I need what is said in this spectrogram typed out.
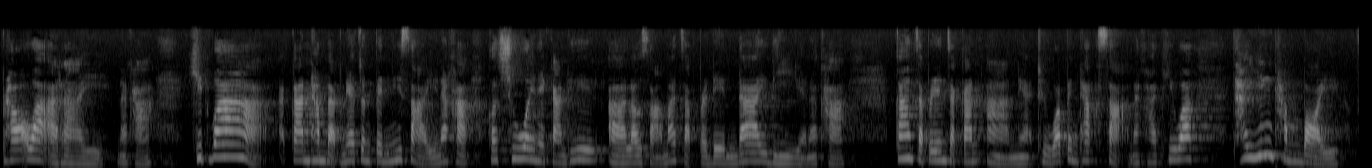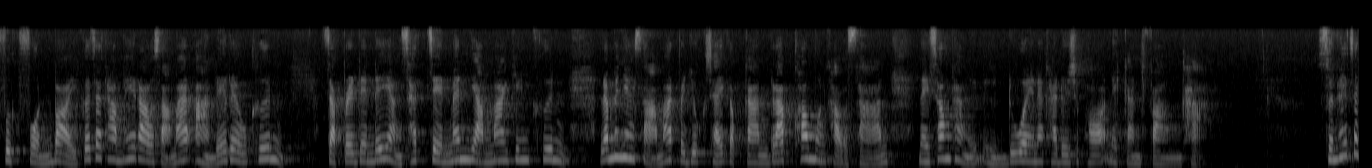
เพราะว่าอะไรนะคะ คิดว่าการทำแบบนี้จนเป็นนิสัยนะคะ ก็ช่วยในการที่เราสามารถจับประเด็นได้ดีนะคะการจับประเด็นจากการอ่านเนี่ยถือว่าเป็นทักษะนะคะที่ว่าถ้ายิ่งทำบ่อย ฝึกฝนบ่อย ก็จะทำให้เราสามารถอ่านได้เร็วขึ้น จับประเด็นได้อย่างชัดเจนแม่นยำมากยิ่งขึ้น และมันยังสามารถประยุกต์ใช้กับการรับข้อมูลข่าวสารในช่องทางอื่น ๆ ด้วยนะคะ โดยเฉพาะในการฟังค่ะ ส่วนถ้าจะ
